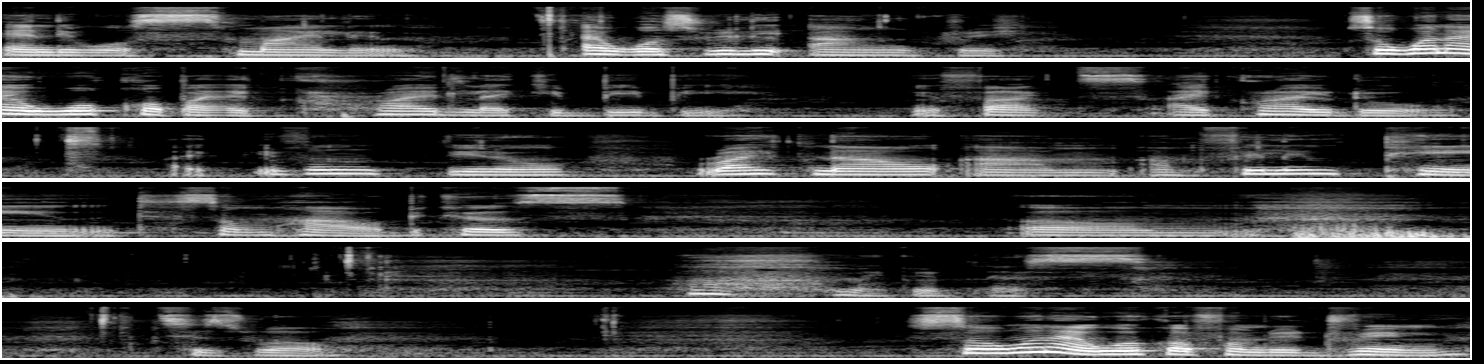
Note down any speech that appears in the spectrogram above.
and he was smiling. I was really angry. So when I woke up, I cried like a baby. In fact, I cried though. Like even you know, right now um I'm feeling pained somehow because um oh my goodness. It is well. So when I woke up from the dream,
